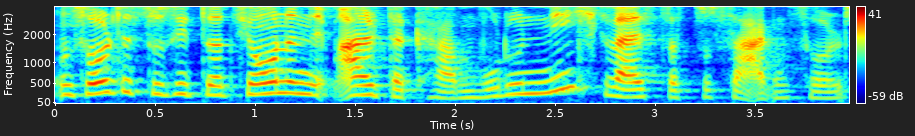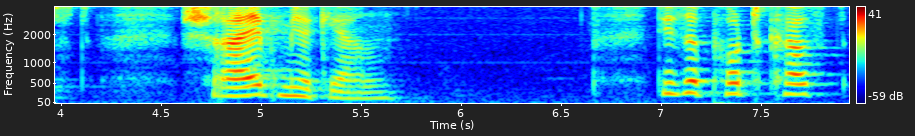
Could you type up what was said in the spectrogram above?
Und solltest du Situationen im Alltag haben, wo du nicht weißt, was du sagen sollst, schreib mir gern. Dieser Podcast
